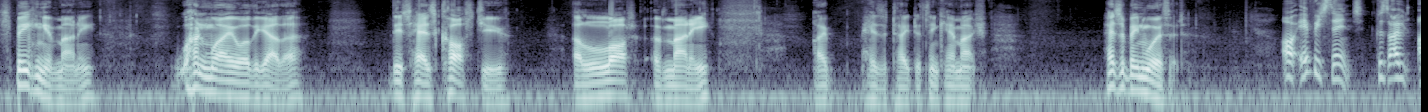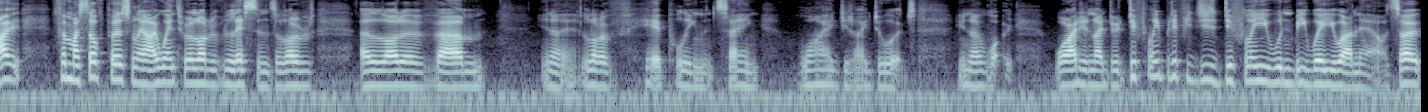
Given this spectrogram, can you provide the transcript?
Speaking of money, one way or the other, this has cost you a lot of money. I hesitate to think how much. Has it been worth it? Oh, every cent. Because I, I, for myself personally, I went through a lot of lessons, a lot of, a lot of, um, you know, a lot of hair pulling and saying, why did I do it? You know, why, why didn't I do it differently? But if you did it differently, you wouldn't be where you are now. So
